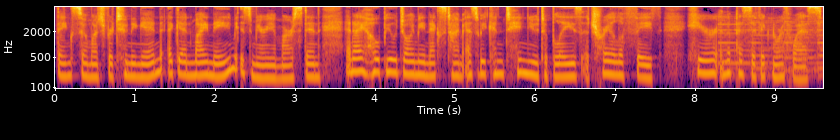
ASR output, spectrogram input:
Thanks so much for tuning in. Again, my name is Miriam Marston, and I hope you'll join me next time as we continue to blaze a trail of faith here in the Pacific Northwest.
